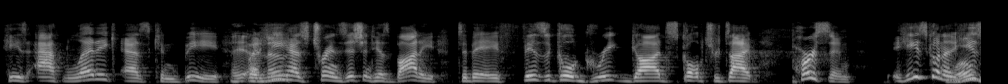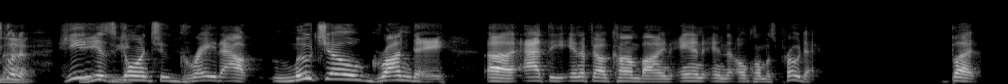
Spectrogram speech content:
He's athletic as can be, Hey, but he has transitioned his body to be a physical Greek god sculpture type person. He's gonna Whoa, he's gonna Matt. he is going to grade out mucho grande uh, at the NFL Combine and in the Oklahoma's Pro Day. But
